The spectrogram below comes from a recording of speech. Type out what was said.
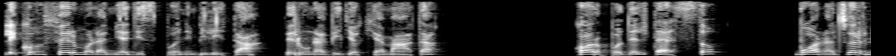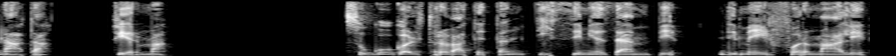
le confermo la mia disponibilità per una videochiamata. Corpo del testo Buona giornata, firma. Su Google trovate tantissimi esempi di mail formali,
